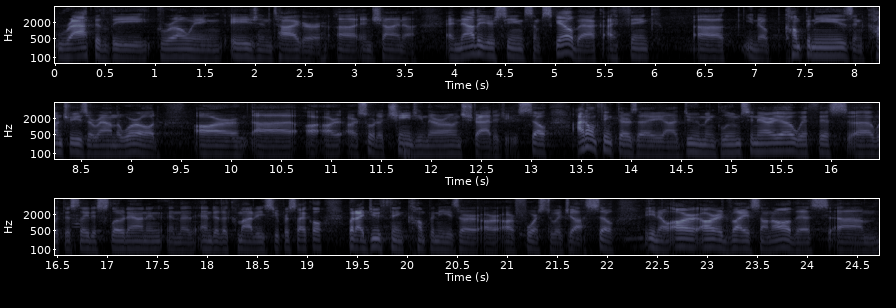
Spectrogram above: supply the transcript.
rapidly growing Asian tiger uh, in China. And now that you're seeing some scale back, I think uh, you know, companies and countries around the world are, uh, are, are, sort of changing their own strategies. So I don't think there's a uh, doom and gloom scenario with this, uh, with this latest slowdown in, in, the end of the commodity supercycle, but I do think companies are, are, are forced to adjust. So, you know, our, our advice on all this um,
